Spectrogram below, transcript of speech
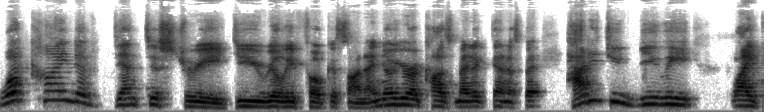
what kind of dentistry do you really focus on? I know you're a cosmetic dentist, but how did you really like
